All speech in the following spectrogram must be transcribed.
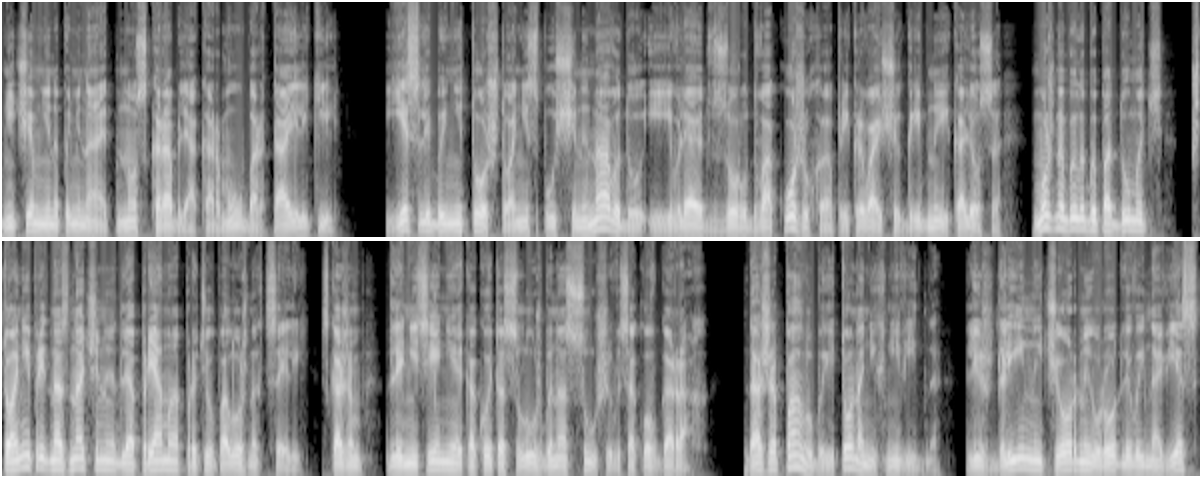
ничем не напоминает нос корабля, корму, борта или киль. Если бы не то, что они спущены на воду и являют взору два кожуха, прикрывающих грибные колеса, можно было бы подумать, что они предназначены для прямо противоположных целей, скажем, для несения какой-то службы на суше высоко в горах. Даже палубы и то на них не видно, лишь длинный черный уродливый навес,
